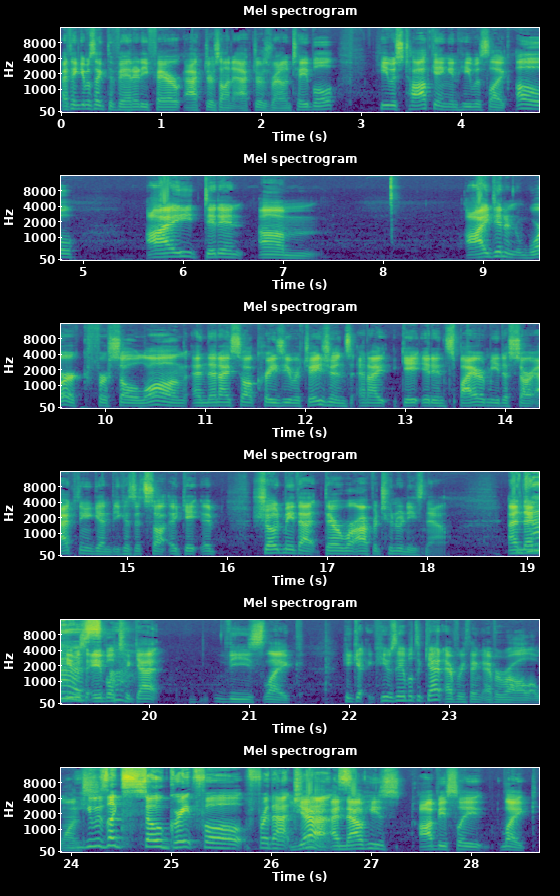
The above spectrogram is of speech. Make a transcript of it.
I think it was like the Vanity Fair Actors on Actors Roundtable, he was talking and he was like, "Oh, I didn't um I didn't work for so long, and then I saw Crazy Rich Asians, and I it inspired me to start acting again because it saw it, it showed me that there were opportunities now, and then he was Yes. able to get these like he get he was able to get everything everywhere all at once. He was like so grateful for that chance. yeah, and now he's obviously like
